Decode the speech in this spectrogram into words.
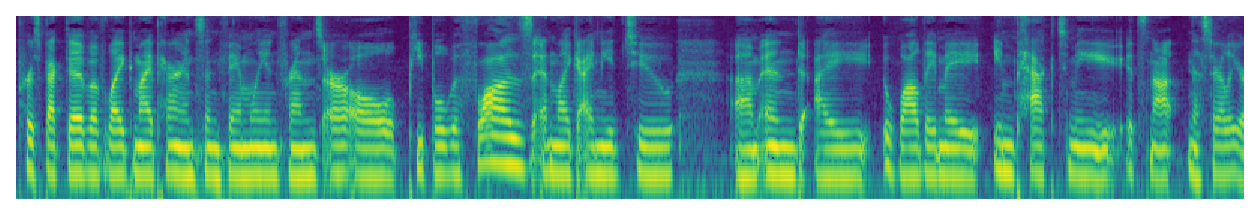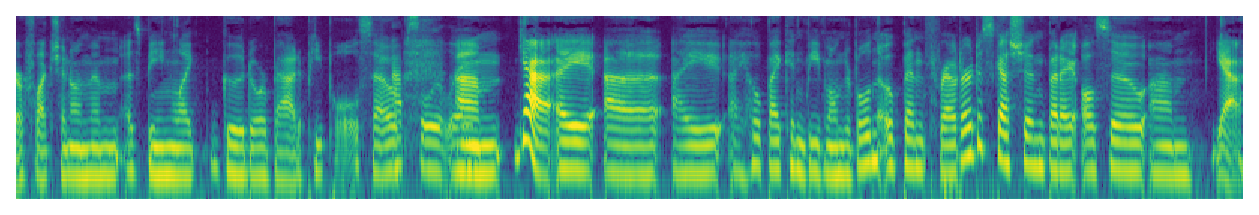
perspective of like my parents and family and friends are all people with flaws, and like I need to. Um, and I, while they may impact me, it's not necessarily a reflection on them as being like good or bad people. So Absolutely. um, yeah, I, uh, I, I hope I can be vulnerable and open throughout our discussion. But I also, um, yeah,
